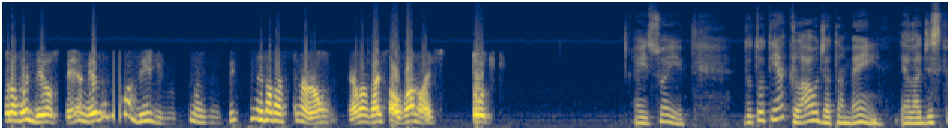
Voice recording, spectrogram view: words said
pelo amor de Deus, tenha medo do Covid. Não, fique com medo da vacina, não. Ela vai salvar nós, todos. É isso aí. Doutor, tem a Cláudia também. Ela disse que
